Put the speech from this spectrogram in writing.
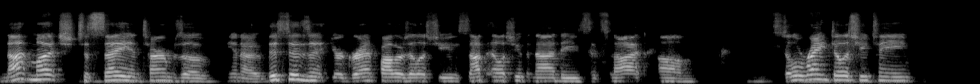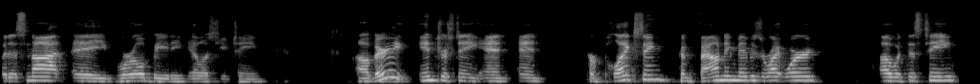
not much to say in terms of, you know, this isn't your grandfather's LSU. It's not the LSU of the 90s. It's not um, still a ranked LSU team, but it's not a world beating LSU team. Uh, very interesting and, and perplexing, confounding, maybe is the right word, uh, with this team.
